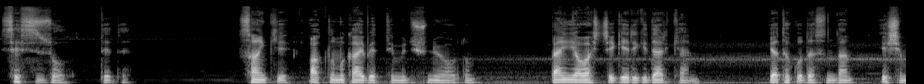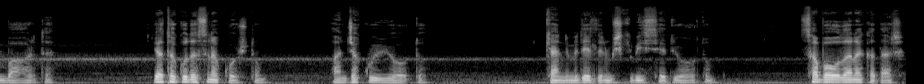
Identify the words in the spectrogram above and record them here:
sessiz ol dedi. Sanki aklımı kaybettiğimi düşünüyordum. Ben yavaşça geri giderken yatak odasından eşim bağırdı. Yatak odasına koştum. Ancak uyuyordu. Kendimi delirmiş gibi hissediyordum. Sabah olana kadar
